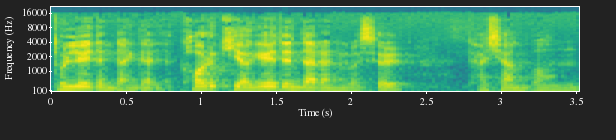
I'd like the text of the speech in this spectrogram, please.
돌려야 된다. 그러니까 거룩히 여겨야 된다라는 것을 다시 한번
